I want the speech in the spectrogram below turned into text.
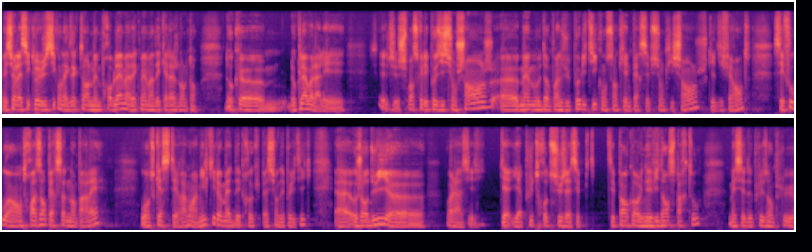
Mais sur la cyclo-logistique, on a exactement le même problème avec même un décalage dans le temps. Donc, euh, donc là, voilà, je pense que les positions changent, euh, même d'un point de vue politique, on sent qu'il y a une perception qui change, qui est différente. C'est fou, hein. en trois ans, personne n'en parlait, ou en tout cas, c'était vraiment à 1000 km des préoccupations des politiques. Euh, aujourd'hui, voilà, il n'y a, plus trop de sujets. Ce n'est pas encore une évidence partout, mais c'est de plus en plus,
